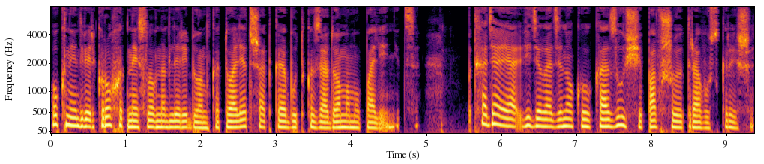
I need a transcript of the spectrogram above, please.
Окна и дверь крохотные, словно для ребенка, туалет шаткая будка за домом у поленницы. Подходя, я видела одинокую козу, щипавшую траву с крыши.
